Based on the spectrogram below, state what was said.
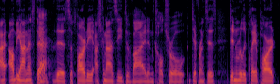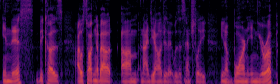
I, I'll be honest that the Sephardi Ashkenazi divide and cultural differences didn't really play a part in this because I was talking about um, an ideology that was essentially, you know, born in Europe.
